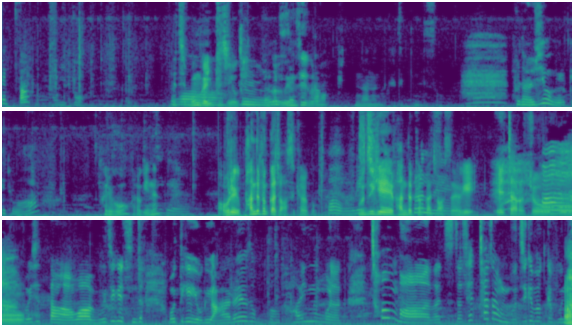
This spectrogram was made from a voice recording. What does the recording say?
예뻐? 어 이뻐 그치 우와. 뭔가 이쁘지 여기 응, 뭔가 여기 진짜 은색으로 예쁘다. 막 빛나는 그 느낌 있어 그리고 날씨가 왜 이렇게 좋아? 그리고 여기는. 아, 우리 반대편까지 왔어 결국 와 우리 무지개 반대편까지 그렇네. 왔어 여기 일자로 쭉 아, 멋있다. 와, 무지개 진짜 어떻게 여기 아래에서부터 다 있는 걸나 처음 봐. 나 진짜 세차장 무지개밖에 본 적이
